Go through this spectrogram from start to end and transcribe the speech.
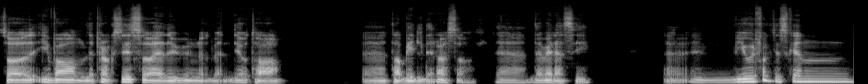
så, i vanlig praksis så er det unødvendig å ta, ta bilder, altså. Det, det vil jeg si. Eh, vi gjorde faktisk en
